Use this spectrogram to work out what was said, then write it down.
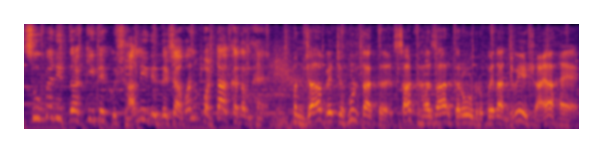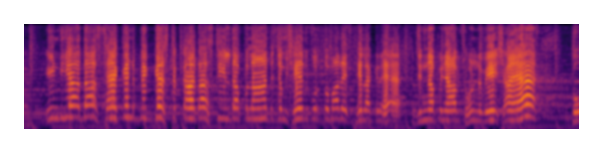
ਸੂਬੇ ਦੀ ਤਰੱਕੀ ਤੇ ਖੁਸ਼ਹਾਲੀ ਦੀ ਦਿਸ਼ਾ ਵੱਲ ਵੱਡਾ ਕਦਮ ਹੈ। ਪੰਜਾਬ ਵਿੱਚ ਹੁਣ ਤੱਕ 60000 ਕਰੋੜ ਰੁਪਏ ਦਾ ਨਿਵੇਸ਼ ਆਇਆ ਹੈ। ਇੰਡੀਆ ਦਾ ਸੈਕੰਡ ਬਿਗੇਸਟ ਟਾਟਾ ਸਟੀਲ ਦਾ ਪਲਾਂਟ ਜਮਸ਼ੇਦਪੁਰ ਤੋਂ ਬਾਅਦ ਇੱਥੇ ਲੱਗ ਰਿਹਾ ਹੈ। ਜਿੰਨਾ ਪੰਜਾਬ 'ਚ ਹੁਣ ਨਿਵੇਸ਼ ਆਇਆ ਹੈ 2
